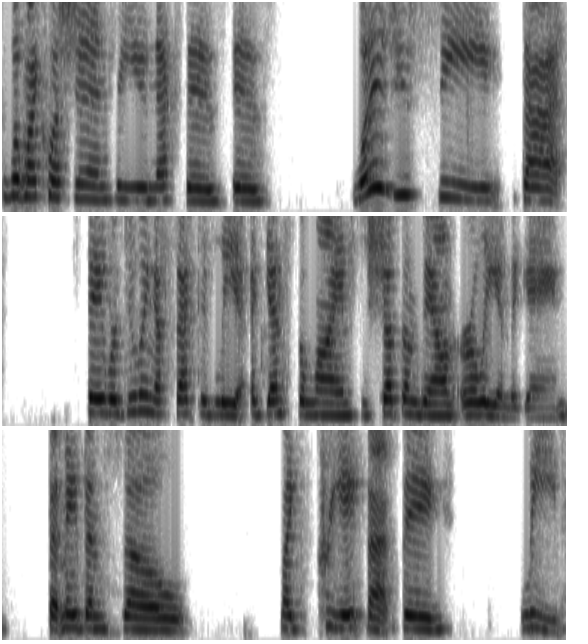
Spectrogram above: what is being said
what my question for you next is, is what did you see that they were doing effectively against the Lions to shut them down early in the game that made them so like create that big lead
